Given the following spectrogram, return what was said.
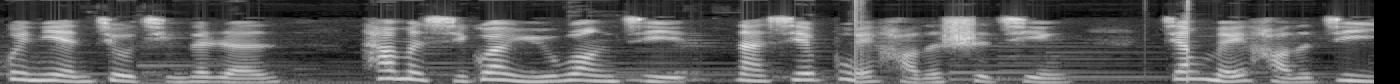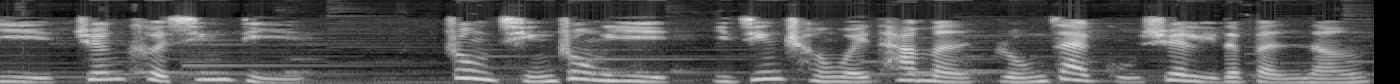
会念旧情的人。他们习惯于忘记那些不美好的事情，将美好的记忆镌刻心底。重情重义已经成为他们融在骨血里的本能。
